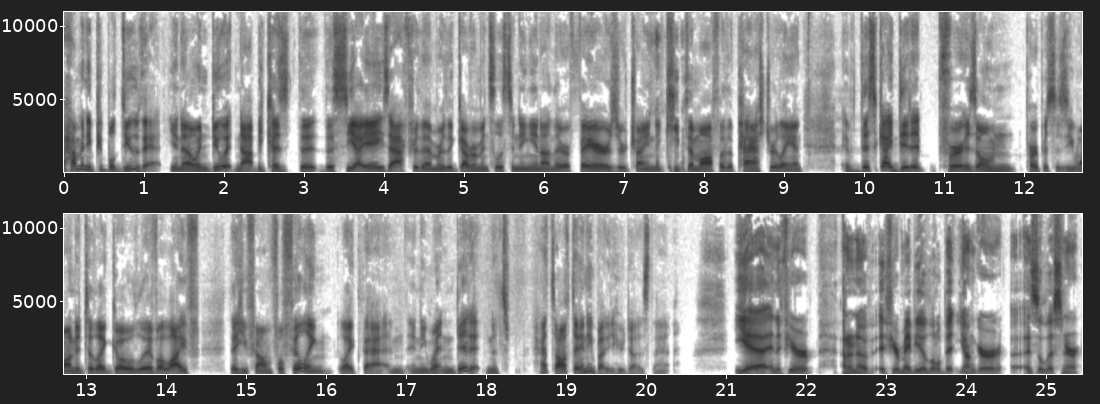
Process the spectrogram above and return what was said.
how many people do that, you know, and do it not because the, the CIA's after them or the government's listening in on their affairs or trying to keep them off of the pasture land. This guy did it for his own purposes. He wanted to like go live a life that he found fulfilling like that. And, and he went and did it. And it's hats off to anybody who does that. Yeah, and if you're, I don't know, if you're maybe a little bit younger uh, as a listener,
